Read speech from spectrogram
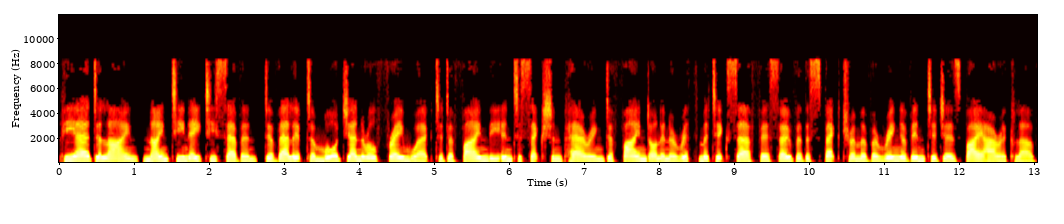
Pierre Deligne (1987) developed a more general framework to define the intersection pairing defined on an arithmetic surface over the spectrum of a ring of integers by Arakelov.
